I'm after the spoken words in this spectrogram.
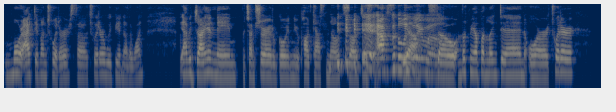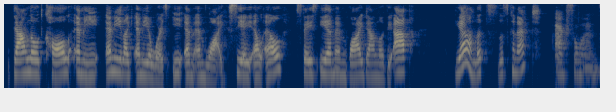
more active on Twitter. So, Twitter would be another one. I have a giant name, which I'm sure it'll go in your podcast notes. So, just it absolutely yeah. will. So, look me up on LinkedIn or Twitter download call emmy emmy like emmy awards e-m-m-y c-a-l-l space e-m-m-y download the app yeah let's let's connect excellent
